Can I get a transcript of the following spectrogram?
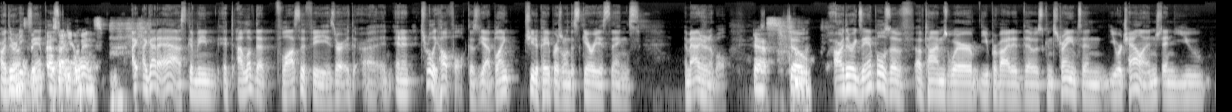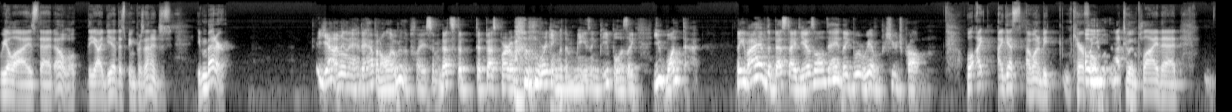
Are there you know, any examples? Best idea wins. I, I got to ask. I mean, it, I love that philosophy. Is there, uh, and it's really helpful because yeah, blank sheet of paper is one of the scariest things imaginable. Yes. So are there examples of, of times where you provided those constraints and you were challenged and you realized that, oh, well, the idea that's being presented is even better? Yeah, I mean, they, they happen all over the place. I mean, that's the, the best part of working with amazing people is like, you want that. Like, if I have the best ideas all day, like, we, we have a huge problem. Well, I, I guess I want to be careful oh, you, not to imply that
